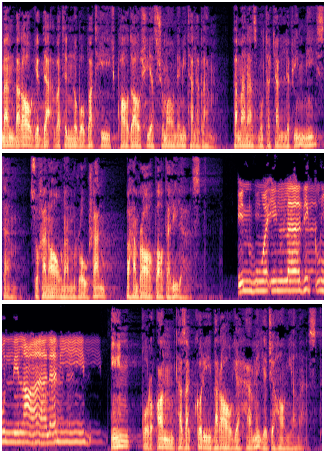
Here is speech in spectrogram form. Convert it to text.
من برای دعوت نبوت هیچ پاداشی از شما نمی طلبم و من از متکلفین نیستم. سخنانم روشن و همراه با دلیل است. این هو الا ذکر للعالمین. این قرآن تذکری برای همه جهانیان است.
